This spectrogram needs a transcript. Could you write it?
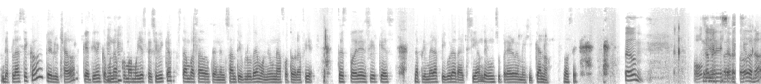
de plástico de luchador que tienen como una forma muy específica, pues, están basados en el Santo y Blue Demon, en una fotografía. Entonces podría decir que es la primera figura de acción de un superhéroe mexicano. No sé. Boom. Oh. Todo, ¿no?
